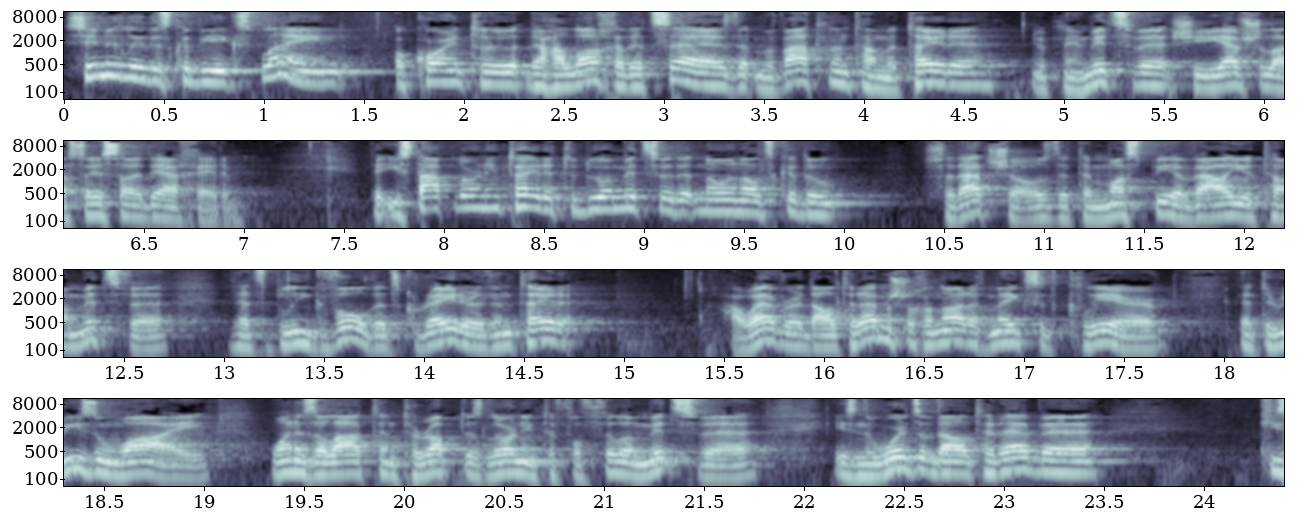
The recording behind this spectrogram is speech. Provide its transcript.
Seemingly, this could be explained according to the halacha that says that mevatlan Torah mitzvah that you stop learning Torah to do a mitzvah that no one else could do. So that shows that there must be a value to a mitzvah that's bli gvul, that's greater than Torah. However, the Alter Rebbe Shulchan makes it clear that the reason why one is allowed to interrupt his learning to fulfill a mitzvah is in the words of the Alter Rebbe, and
